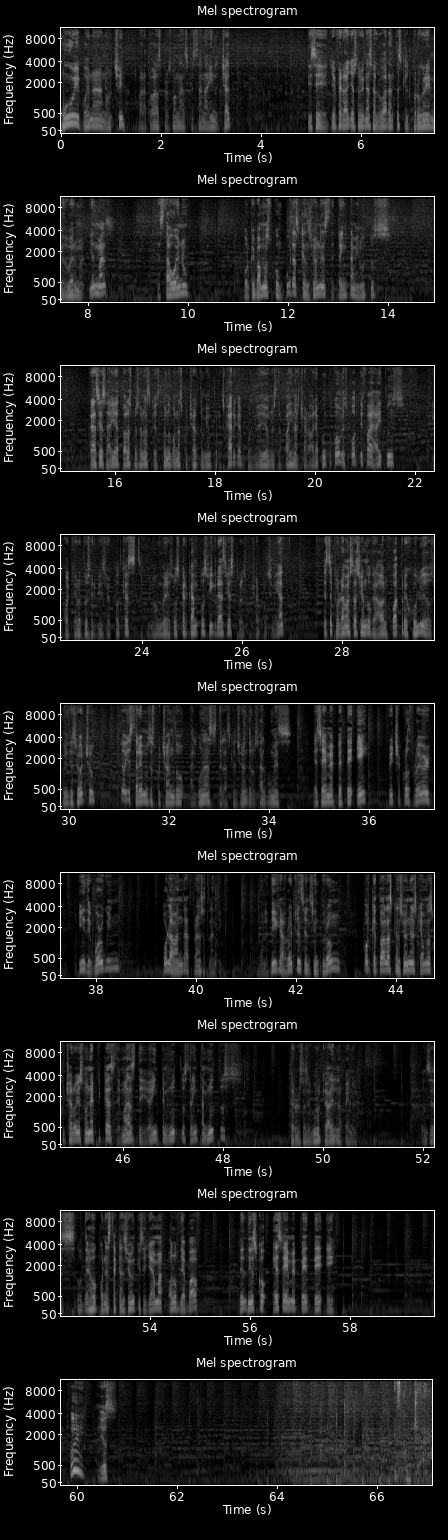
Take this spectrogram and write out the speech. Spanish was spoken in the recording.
Muy buena noche para todas las personas que están ahí en el chat. Dice Jeffrey Raya, solo vine a saludar antes que el progre me duerma. Y es más, está bueno porque vamos con puras canciones de 30 minutos. Gracias ahí a todas las personas que después nos van a escuchar también por descarga, por medio de nuestra página charlavaria.com, Spotify, iTunes y cualquier otro servicio de podcast. Mi nombre es Oscar Campos y gracias por escuchar Proximidad. Este programa está siendo grabado el 4 de julio de 2018 y hoy estaremos escuchando algunas de las canciones de los álbumes SMPTE, Reach Across Forever y The Whirlwind por la banda Transatlantic. Como les dije, abróchense el cinturón porque todas las canciones que vamos a escuchar hoy son épicas de más de 20 minutos, 30 minutos, pero les aseguro que valen la pena. Entonces los dejo con esta canción que se llama All of the Above del disco SMPTE. Uy, adiós. Escucha.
